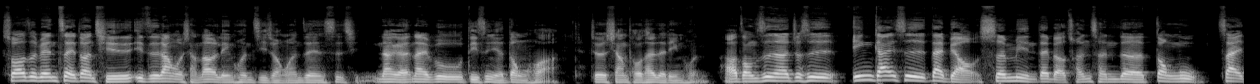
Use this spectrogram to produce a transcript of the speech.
说到这边这一段，其实一直让我想到《灵魂急转弯》这件事情。那个那一部迪士尼的动画，就是想投胎的灵魂。好，总之呢，就是应该是代表生命、代表传承的动物，在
